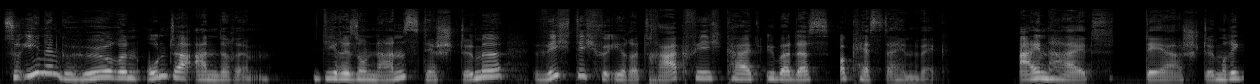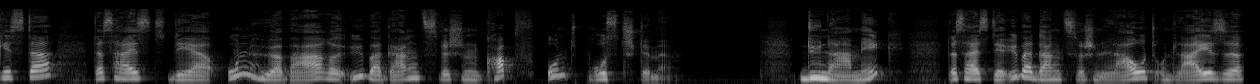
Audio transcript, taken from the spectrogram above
Zu ihnen gehören unter anderem die Resonanz der Stimme wichtig für ihre Tragfähigkeit über das Orchester hinweg. Einheit der Stimmregister, das heißt der unhörbare Übergang zwischen Kopf und Bruststimme. Dynamik, das heißt der Übergang zwischen laut und leise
